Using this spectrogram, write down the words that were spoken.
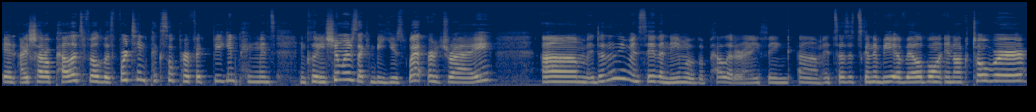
an eyeshadow palette filled with 14 pixel perfect vegan pigments, including shimmers that can be used wet or dry. Um, it doesn't even say the name of the palette or anything. Um, it says it's going to be available in October.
